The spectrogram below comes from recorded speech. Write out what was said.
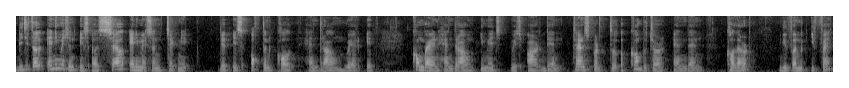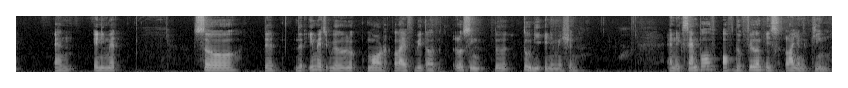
Digital animation is a cell animation technique that is often called hand-drawn where it combines hand-drawn images which are then transferred to a computer and then colored, given effect, and animate so that the image will look more alive without losing the 2D animation. An example of the film is Lion King.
